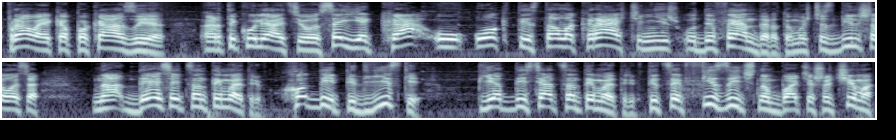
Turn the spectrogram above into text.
вправа, яка показує артикуляцію осей, яка у Окти стала краще, ніж у Defender, тому що збільшилася на 10 см. Ходи підвіски 50 см. Ти це фізично бачиш очима,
